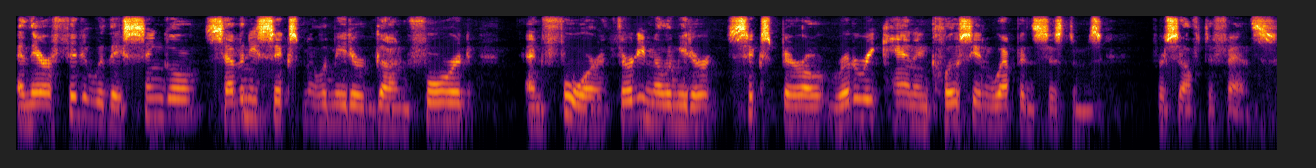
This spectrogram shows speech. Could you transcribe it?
and they are fitted with a single 76mm gun forward and four 30mm six-barrel rotary cannon close-in weapon systems for self-defense.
